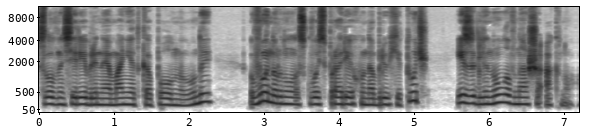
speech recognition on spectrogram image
словно серебряная монетка полной луны вынырнула сквозь прореху на брюхе туч и заглянула в наше окно.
